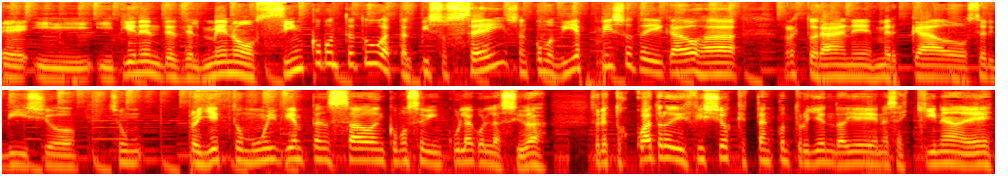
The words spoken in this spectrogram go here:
Eh, y, y tienen desde el menos 5, ponte tú, hasta el piso 6. Son como 10 pisos dedicados a restaurantes, mercados, servicios. Es un proyecto muy bien pensado en cómo se vincula con la ciudad. Son estos cuatro edificios que están construyendo ahí en esa esquina de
